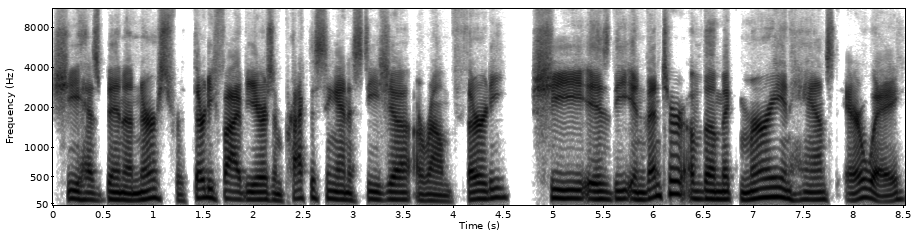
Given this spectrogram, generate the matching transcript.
She has been a nurse for 35 years and practicing anesthesia around 30. She is the inventor of the McMurray Enhanced Airway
